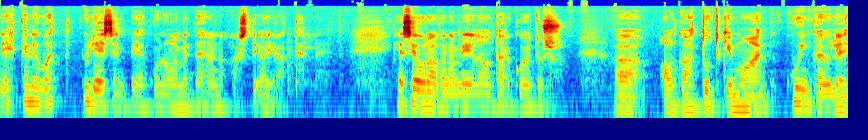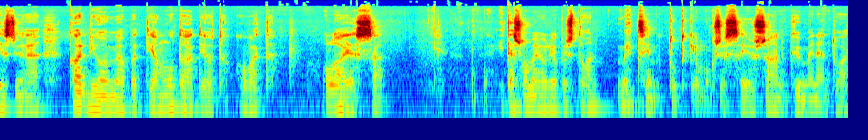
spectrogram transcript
ehkä ne ovat yleisempiä kuin olemme tähän asti ajatelleet. Ja seuraavana meillä on tarkoitus äh, alkaa tutkimaan, kuinka yleisöä kardiomyopatian mutaatiot ovat laajassa Itä-Suomen yliopiston metsätutkimuksessa, jossa on 10 000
